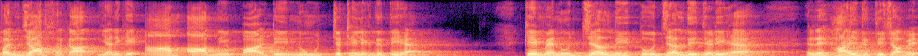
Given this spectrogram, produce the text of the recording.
ਪੰਜਾਬ ਸਰਕਾਰ, ਯਾਨੀ ਕਿ ਆਮ ਆਦਮੀ ਪਾਰਟੀ ਨੂੰ ਚਿੱਠੀ ਲਿਖ ਦਿੱਤੀ ਹੈ ਕਿ ਮੈਨੂੰ ਜਲਦੀ ਤੋਂ ਜਲਦੀ ਜਿਹੜੀ ਹੈ, ਰਿਹਾਈ ਦਿੱਤੀ ਜਾਵੇ।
